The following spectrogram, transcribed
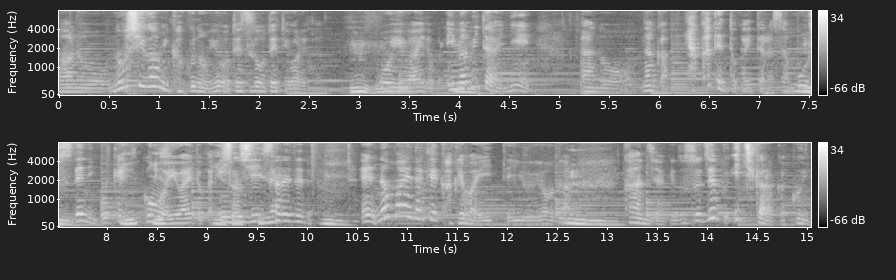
あののし紙書くのよ手伝うてって言われたうん。の、お祝いとか今みたいにあのなんか百貨店とか行ったらさもうすでにご結婚お祝いとか印字されてて、うん。え名前だけ書けばいいっていうようう。なん感じやけどそれ全部一から書くんよ。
